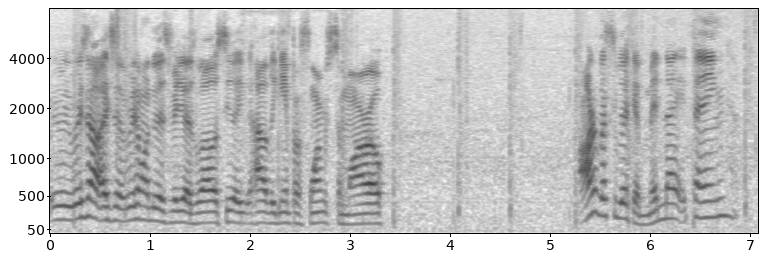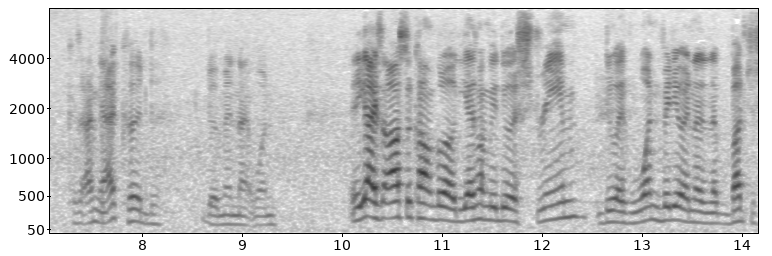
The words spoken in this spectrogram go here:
the reason I, the reason I want to do this video as well is see like, how the game performs tomorrow. I don't know if that's gonna be like a midnight thing, because I mean I could do a midnight one. And you guys also comment below. Do you guys want me to do a stream? Do like one video and then a bunch of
